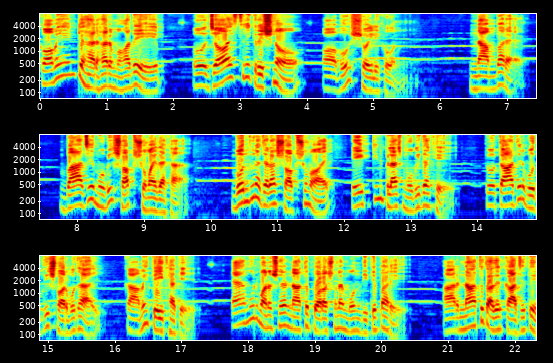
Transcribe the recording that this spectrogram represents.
কমেন্ট হর হর মহাদেব ও জয় শ্রীকৃষ্ণ অবশ্যই লিখুন। নাম্বার এক। বাজে মুভি সব সময় দেখা। বন্ধুরা যারা সব সময় এইটিন প্লাস মুভি দেখে, তো তাদের বুদ্ধি সর্বদাই কামেতেই থাকে। এমন মানুষেরা না তো পড়াশোনায় মন দিতে পারে, আর না তো তাদের কাজেতে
